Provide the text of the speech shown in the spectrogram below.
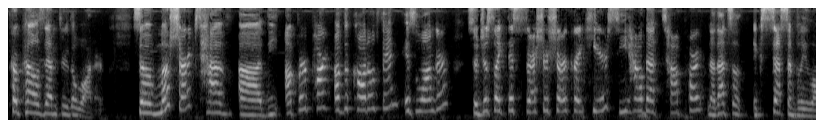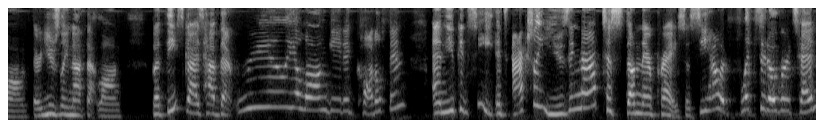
propels them through the water. So most sharks have uh, the upper part of the caudal fin is longer. So just like this thresher shark right here, see how that top part, now that's excessively long. They're usually not that long, but these guys have that really elongated caudal fin. And you can see it's actually using that to stun their prey. So see how it flips it over its head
